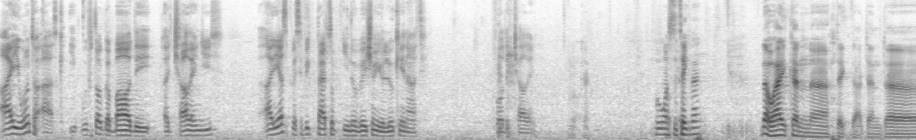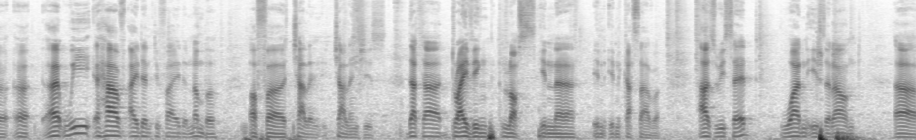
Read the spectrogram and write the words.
I want to ask, we've talked about the uh, challenges. Are there specific types of innovation you're looking at for the challenge? Okay. Who wants to take that? No, I can uh, take that. And uh, uh, uh, we have identified a number of uh, challenge, challenges that are driving loss in, uh, in, in cassava. As we said, one is around uh,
